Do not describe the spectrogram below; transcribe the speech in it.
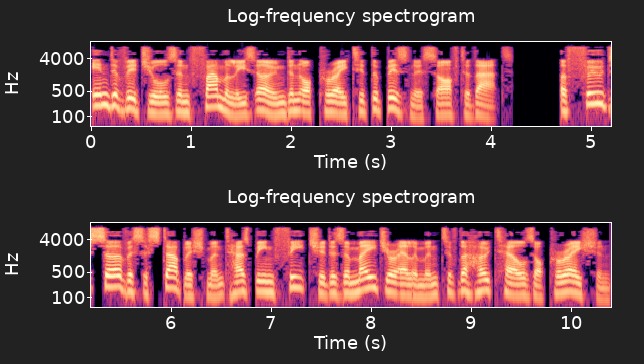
Individuals and families owned and operated the business after that. A food service establishment has been featured as a major element of the hotel's operation.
